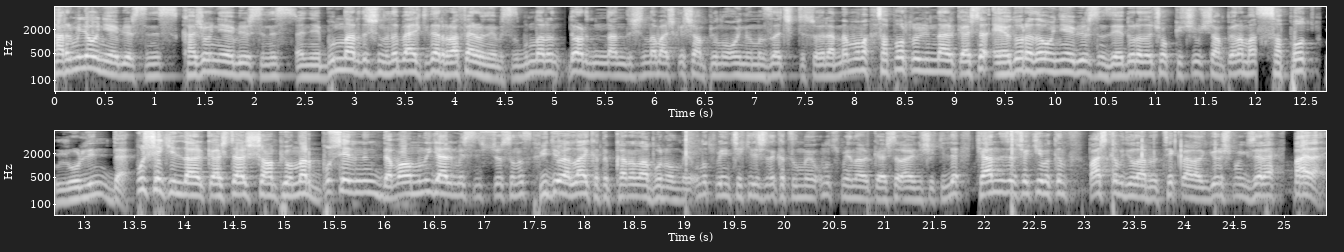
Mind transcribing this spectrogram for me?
Carmilla oynayabilirsiniz. Kaj oynayabilirsiniz. Hani bunlar dışında da belki de Rafael oynayabilirsiniz. Bunların dördünden dışında başka şampiyonu oynamanızı açıkçası öğrenmem ama support rolünde arkadaşlar Eudora'da oynayabilirsiniz. Eudora çok güçlü bir şampiyon ama support rolünde. Bu şekilde arkadaşlar şampiyonlar bu serinin devamını gelmesini istiyorsanız videoya like atıp kanala abone olmayı unutmayın. Çekilişe de katılmayı unutmayın arkadaşlar aynı şekilde. Kendinize çok iyi bakın. Başka videolarda tekrardan görüşmek üzere. Bay bay.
